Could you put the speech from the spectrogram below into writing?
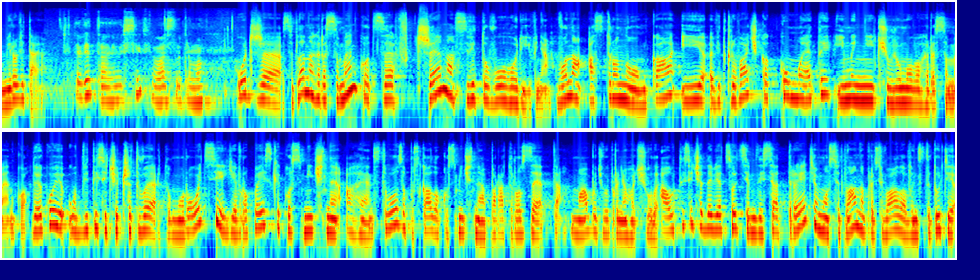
Міро, вітаю! Вітаю всіх вас, зокрема. Отже, Світлана Герасименко це вчена світового рівня. Вона астрономка і відкривачка комети імені Чурюмова Герасименко, до якої у 2004 році Європейське космічне агентство запускало космічний апарат Розетта. Мабуть, ви про нього чули. А у 1973-му Світлана працювала в інституті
